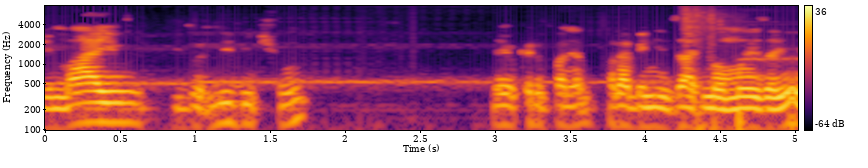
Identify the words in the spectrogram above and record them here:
de maio de 2021. Eu quero parabenizar as mamães aí.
